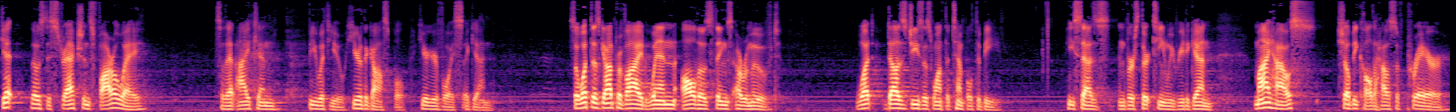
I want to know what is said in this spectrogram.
get those distractions far away so that I can be with you, hear the gospel, hear your voice again. So, what does God provide when all those things are removed? What does Jesus want the temple to be? He says in verse 13, we read again, My house shall be called a house of prayer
